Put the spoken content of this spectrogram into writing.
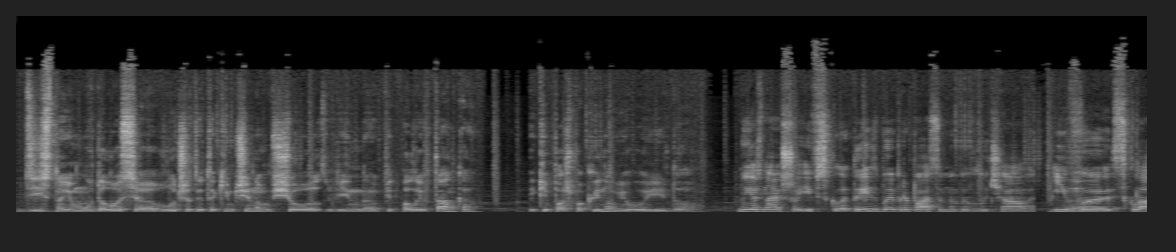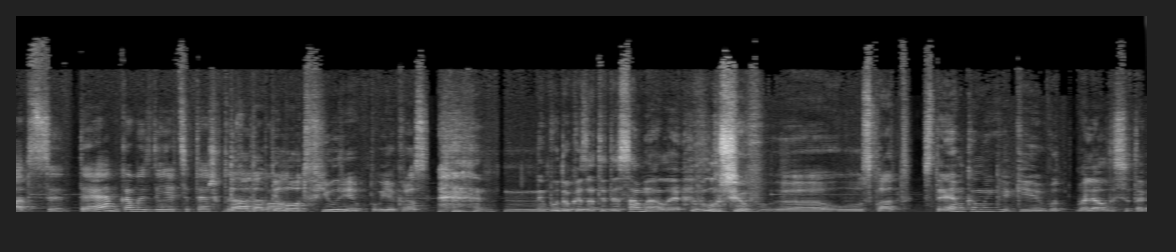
дійсно йому вдалося влучити таким чином, що він підпалив танка, екіпаж покинув його і да, Ну я знаю, що і в склади з боєприпасами ви влучали, і Да. в склад з ТМ-ками, здається, теж хтось Да, да, пілот Ф'юрі якраз не буду казати де саме, але влучив е, у склад з ТМ-ками, які от валялися так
